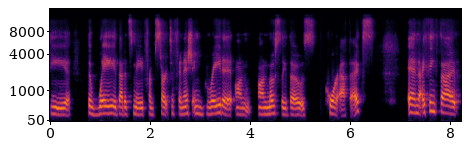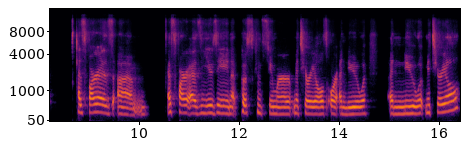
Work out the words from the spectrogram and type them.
the the way that it's made from start to finish and grade it on on mostly those core ethics. And i think that as far as um, as far as using post-consumer materials or a new a new material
